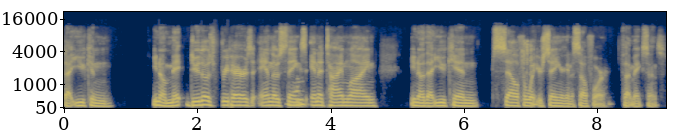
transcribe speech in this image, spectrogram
that you can you know do those repairs and those Yeah. things in a timeline you know that you can sell for what you're saying you're going to sell for if that makes sense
